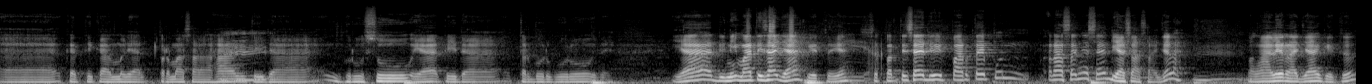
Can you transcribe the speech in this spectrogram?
eh, ketika melihat permasalahan tidak gerusu ya tidak terburu-buru gitu ya. ya dinikmati saja gitu ya. Seperti saya di partai pun rasanya saya biasa saja lah. Mengalir aja gitu.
